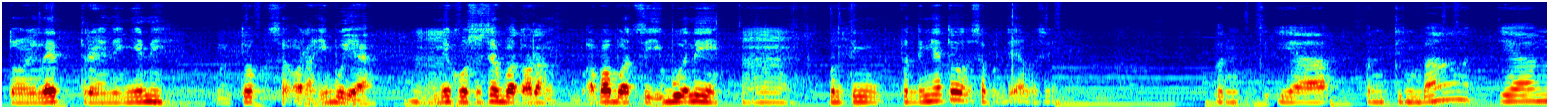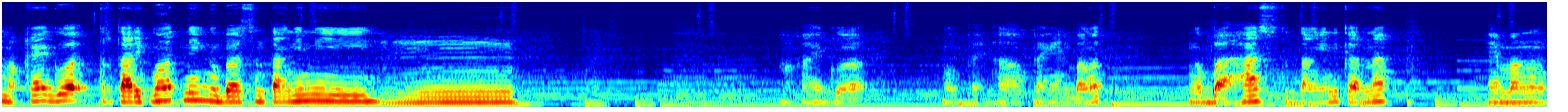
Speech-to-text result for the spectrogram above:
toilet training ini untuk seorang ibu ya? Mm-mm. Ini khususnya buat orang apa buat si ibu nih? Mm. Penting pentingnya tuh seperti apa sih? Pent- ya penting banget ya makanya gue tertarik banget nih ngebahas tentang ini Hmm, makanya gue pengen banget ngebahas tentang ini karena emang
